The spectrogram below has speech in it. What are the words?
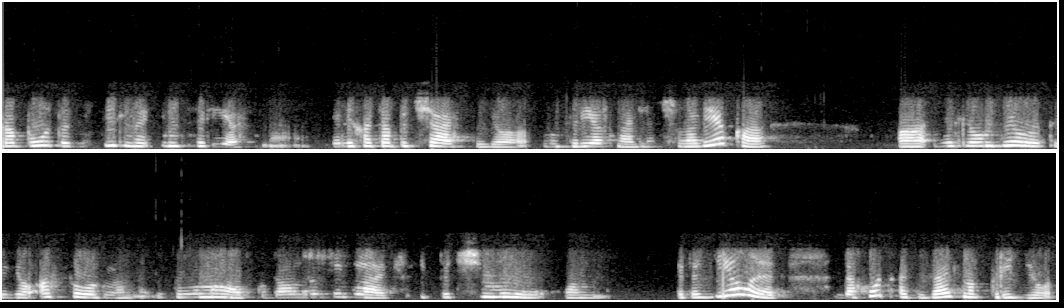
работа действительно интересная, или хотя бы часть ее интересная для человека, а если он делает ее осознанно и понимает, куда он развивается и почему он это делает, доход обязательно придет.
